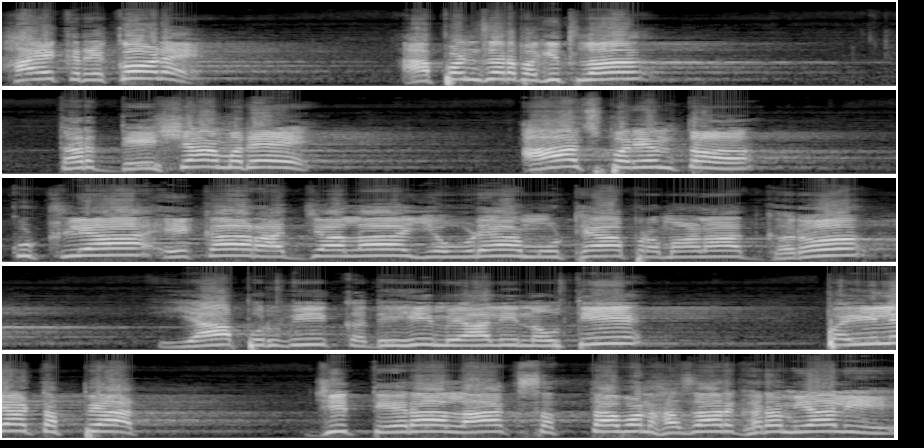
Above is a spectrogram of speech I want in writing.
हा एक रेकॉर्ड आहे. आपण जर बघितलं तर देशामध्ये आजपर्यंत कुठल्या एका राज्याला एवढ्या मोठ्या प्रमाणात घरं यापूर्वी कधीही मिळाली नव्हती. पहिल्या टप्प्यात जी तेरा लाख सत्तावन्न हजार घरं मिळाली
